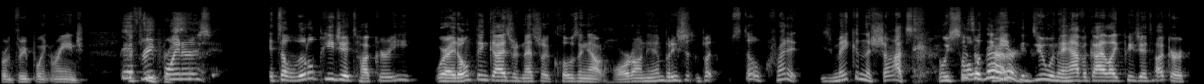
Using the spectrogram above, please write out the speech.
from three point range. 50%. The three pointers, it's a little PJ Tuckery where I don't think guys are necessarily closing out hard on him, but he's just, but still credit. He's making the shots. And we saw what the Heat could do when they have a guy like PJ Tucker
